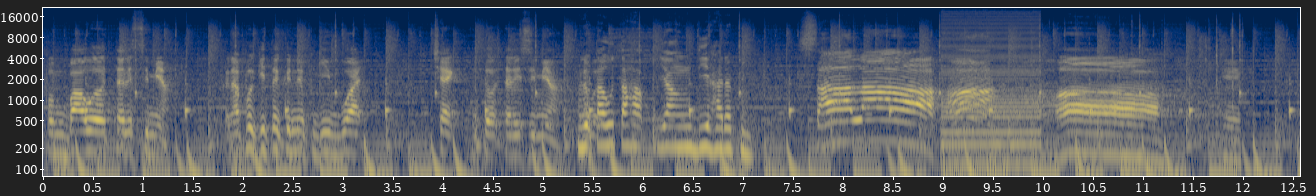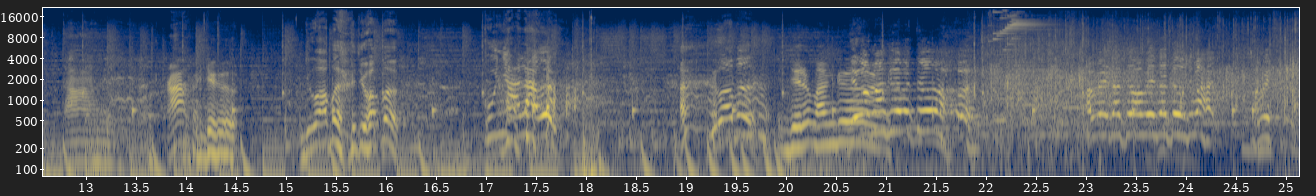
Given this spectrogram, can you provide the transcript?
pembawa thalassemia? Kenapa kita kena pergi buat cek untuk thalassemia? Untuk tahu tahap yang dihadapi. Salah. Ha. Ha. Okey. Ha. Ha? Jeruk. Jual apa? Jual apa? Kunyahlah. oi. Jual apa? Jeruk mangga. Jual mangga betul. Ambil satu, ambil satu. Cepat. Ambil.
